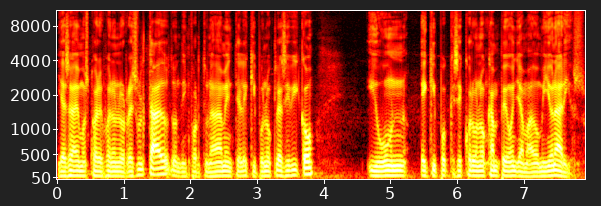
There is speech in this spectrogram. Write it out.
Ya sabemos cuáles fueron los resultados, donde infortunadamente el equipo no clasificó y hubo un equipo que se coronó campeón llamado Millonarios.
